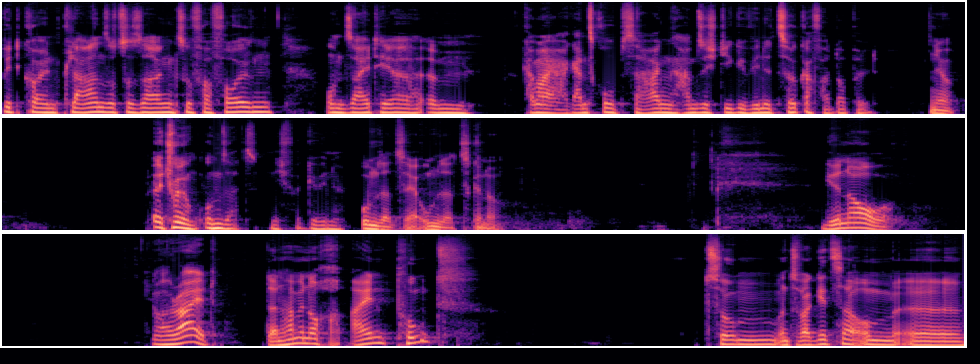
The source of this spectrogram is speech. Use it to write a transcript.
Bitcoin-Plan sozusagen zu verfolgen. Und seither ähm, kann man ja ganz grob sagen, haben sich die Gewinne circa verdoppelt. Ja. Entschuldigung, Umsatz, nicht Gewinne. Umsatz, ja, Umsatz, genau. Genau. Alright. Dann haben wir noch einen Punkt zum, und zwar geht es da um, äh,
